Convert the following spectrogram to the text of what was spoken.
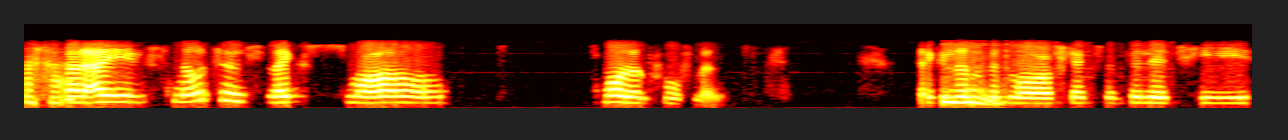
Uh-huh. But I've noticed like small, small improvements. Like a little Mhm. bit more flexibility,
